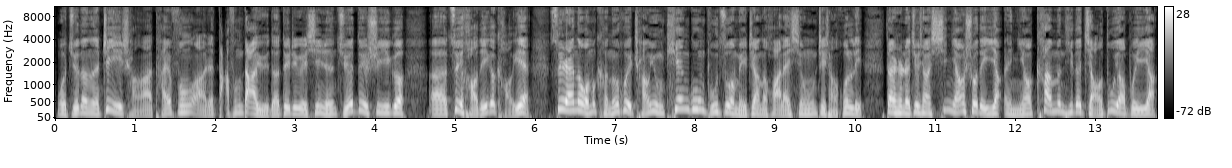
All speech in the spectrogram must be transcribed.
我觉得呢，这一场啊台风啊，这大风大雨的，对这位新人绝对是一个呃最好的一个考验。虽然呢，我们可能会常用“天公不作美”这样的话来形容这场婚礼，但是呢，就像新娘说的一样，哎，你要看问题的角度要不一样。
